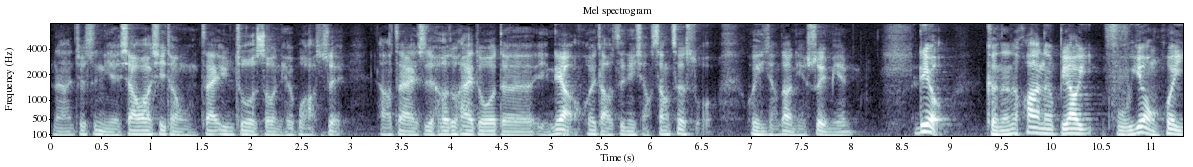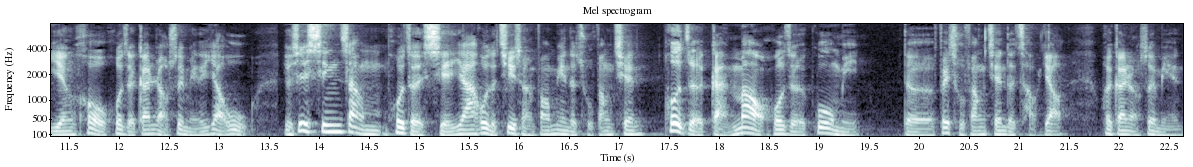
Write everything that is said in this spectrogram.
那就是你的消化系统在运作的时候你会不好睡。然后再来是喝多太多的饮料会导致你想上厕所，会影响到你的睡眠。六可能的话呢不要服用会延后或者干扰睡眠的药物。有些心脏或者血压或者气喘方面的处方签，或者感冒或者过敏的非处方签的草药会干扰睡眠。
